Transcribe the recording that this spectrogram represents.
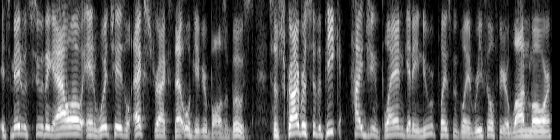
It's made with soothing aloe and witch hazel extracts that will give your balls a boost. Subscribers to the Peak Hygiene Plan get a new replacement blade refill for your lawnmower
